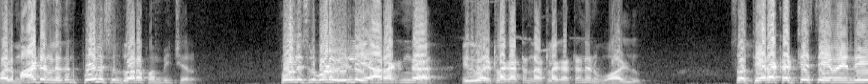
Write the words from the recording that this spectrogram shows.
వాళ్ళు మాట లేదని పోలీసుల ద్వారా పంపించారు. పోలీసులు కూడా వెళ్ళి ఆ రకంగా ఇదిగో ఇట్లా కట్టండి అట్లా కట్టండి అని వాళ్ళు సో తీరా కట్ చేస్తే ఏమైంది?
